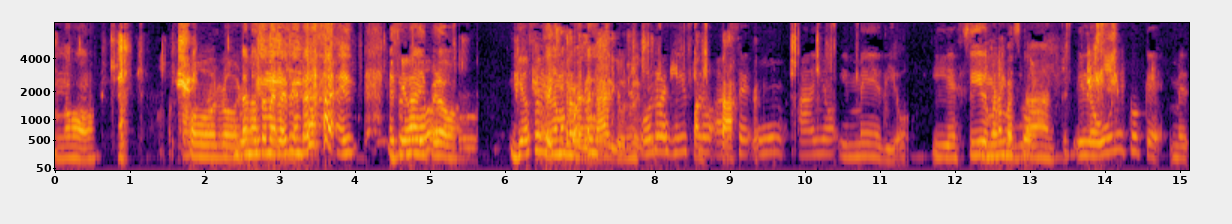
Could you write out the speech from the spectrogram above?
no. Horror. no se me resiente es, nadie, pero yo soy un registro hace un año y medio y es sí demoran bastante y lo único que me,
